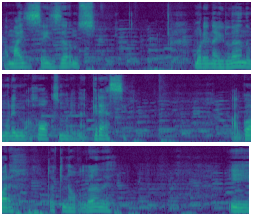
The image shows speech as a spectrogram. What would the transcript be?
há mais de seis anos Morei na Irlanda, morei no Marrocos, morei na Grécia. Agora tô aqui na Holanda e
